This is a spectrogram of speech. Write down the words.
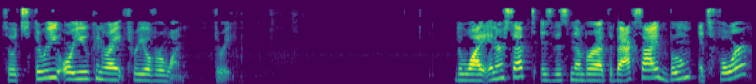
So it's 3, or you can write 3 over 1. 3. The y-intercept is this number at the backside. Boom, it's 4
